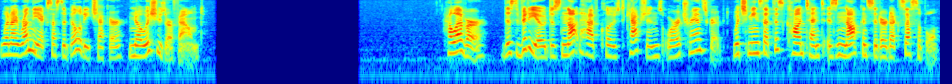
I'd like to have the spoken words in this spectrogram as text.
when I run the accessibility checker, no issues are found. However, this video does not have closed captions or a transcript, which means that this content is not considered accessible.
